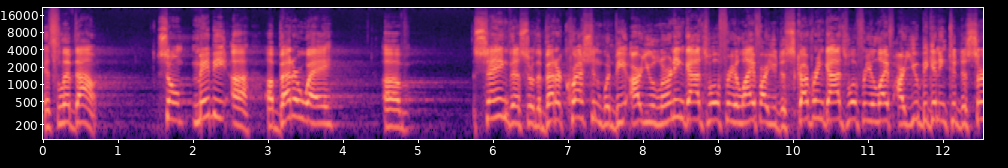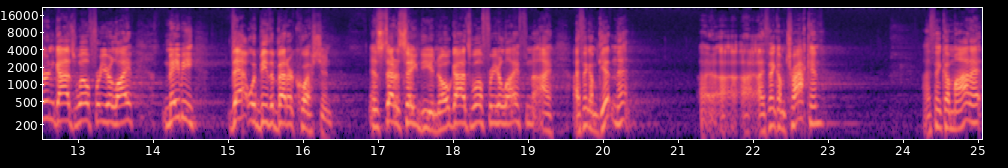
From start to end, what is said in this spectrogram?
It's lived out. So maybe a, a better way of saying this, or the better question would be Are you learning God's will for your life? Are you discovering God's will for your life? Are you beginning to discern God's will for your life? Maybe that would be the better question. Instead of saying, Do you know God's will for your life? No, I, I think I'm getting it. I, I, I think I'm tracking. I think I'm on it.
